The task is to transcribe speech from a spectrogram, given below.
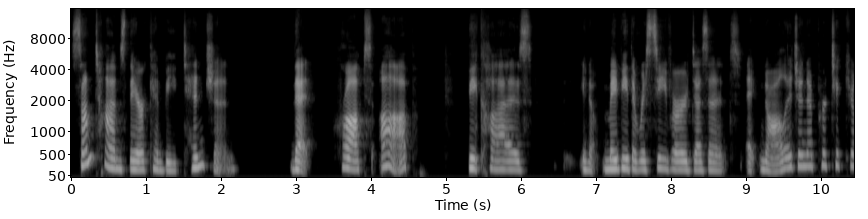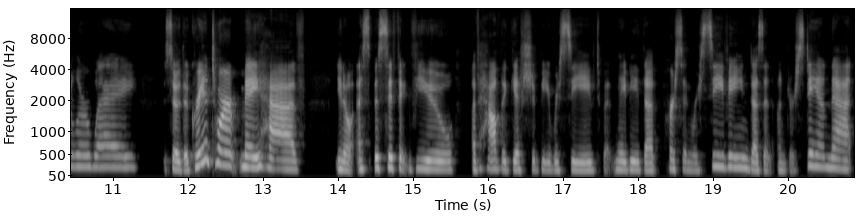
sometimes there can be tension that crops up because you know maybe the receiver doesn't acknowledge in a particular way so the grantor may have you know a specific view of how the gift should be received but maybe the person receiving doesn't understand that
